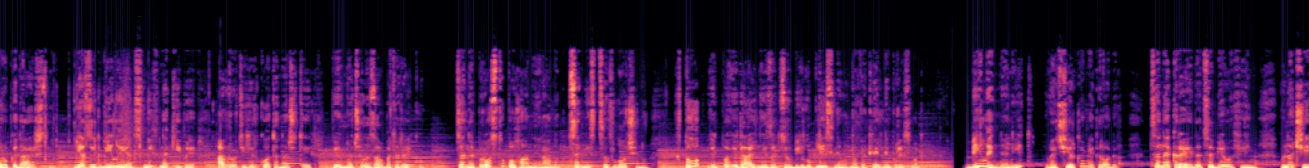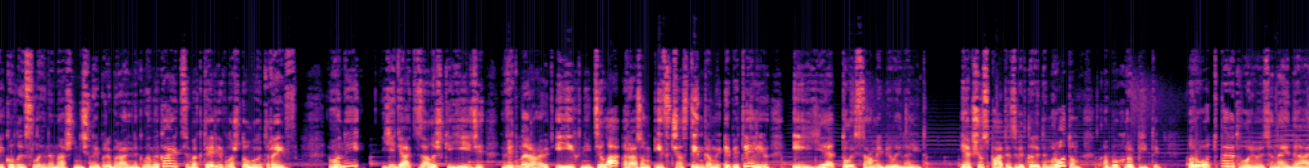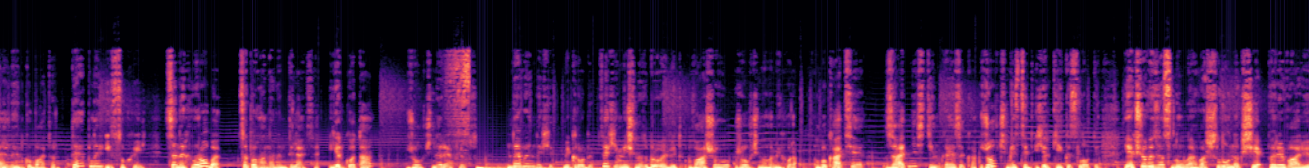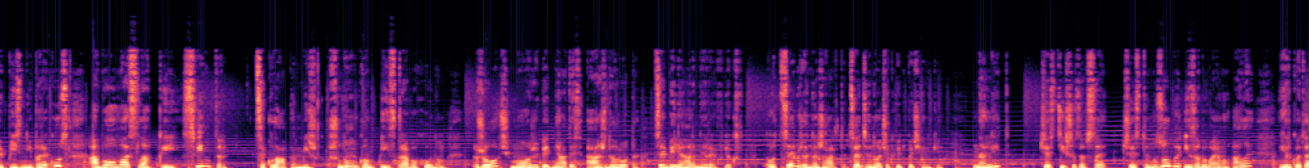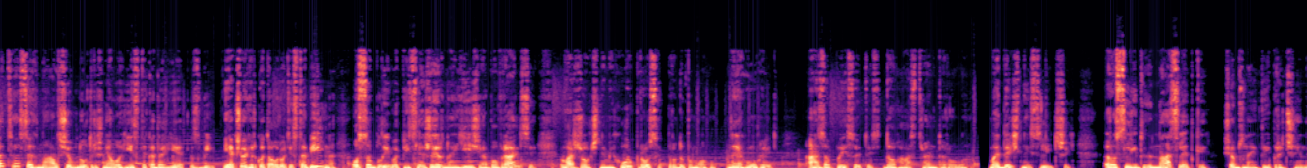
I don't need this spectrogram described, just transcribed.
Прокидаєшся, язик білий, як сніг на кіпрі, а в роті гіркота, наче ти півночі лизав батарейку. Це не просто поганий ранок, це місце злочину. Хто відповідальний за цю білу плісняву на пекельний присмак? Білий наліт, вечірка мікробів. Це не крейда, це біофільм. Вночі, коли слине наш нічний прибиральник вимикається, бактерії влаштовують рейф. Вони їдять залишки їжі, відмирають, і їхні тіла разом із частинками епітелію і є той самий білий наліт. Якщо спати з відкритим ротом або хропіти, рот перетворюється на ідеальний інкубатор, теплий і сухий. Це не хвороба, це погана вентиляція. Гіркота, жовчний рефлюкс, не винахід мікробів. Це хімічна зброя від вашого жовчного міхура. Локація задня стінка язика. Жовч містить гіркі кислоти. Якщо ви заснули, а ваш шлунок ще переварює пізній перекус, або у вас слабкий свінтер. Це клапан між шлунком і стравоходом. Жовч може піднятись аж до рота. Це білярний рефлюкс. Оце вже не жарти, це дзвіночок від печінки. Наліт частіше за все чистимо зуби і забуваємо. Але гіркота це сигнал, що внутрішня логістика дає збій. Якщо гіркота у роті стабільна, особливо після жирної їжі або вранці, ваш жовчний міхур просить про допомогу. Не гугліть, а записуйтесь до гастроентеролога. Медичний слідчий розслідує наслідки, щоб знайти причини.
